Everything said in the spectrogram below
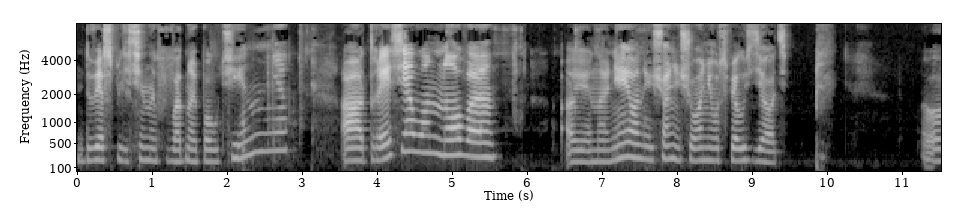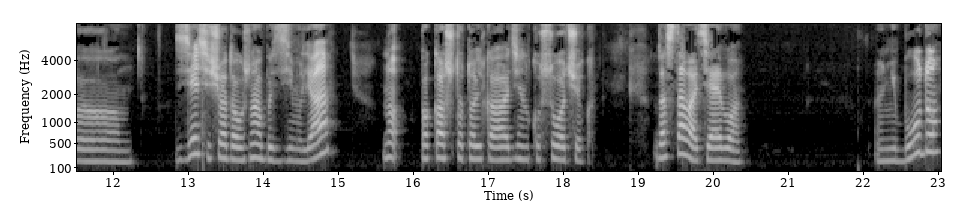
две сплетены в одной паутине, а третья вон новая, и на ней он еще ничего не успел сделать. Здесь еще должна быть земля, но пока что только один кусочек. Доставать я его не буду.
